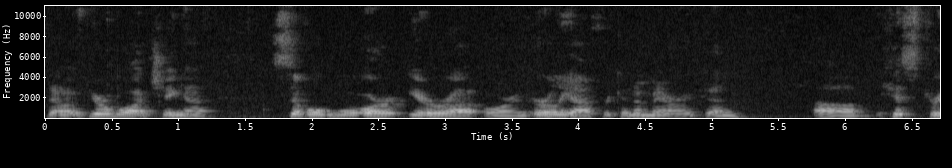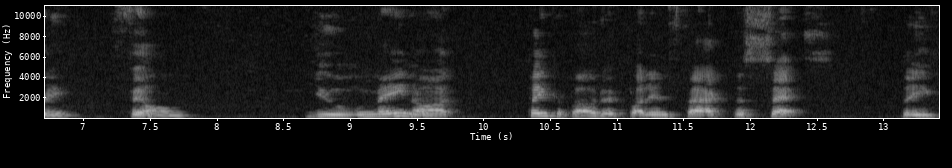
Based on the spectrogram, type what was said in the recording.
Now, if you're watching a Civil War era or an early African American uh, history film, you may not think about it, but in fact, the sets, the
